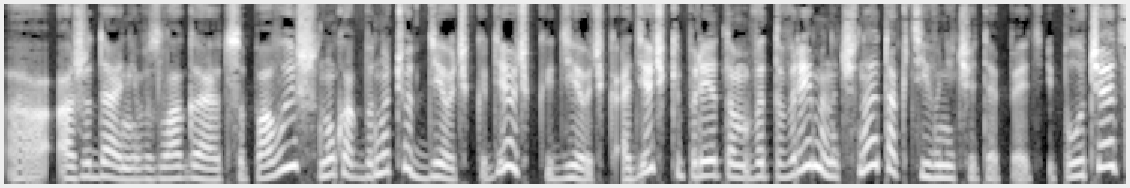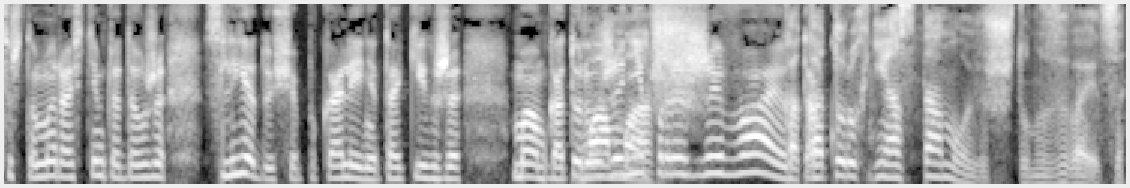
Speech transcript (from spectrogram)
а, ожидания возлагаются повыше. Ну, как бы, ну, что девочка, девочка девочка. А девочки при этом в это время начинают активничать опять. И получается, что мы растим тогда уже следующее поколение таких же мам, которые Мамаш, уже не проживают. Как, так... Которых не остановишь, что называется.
